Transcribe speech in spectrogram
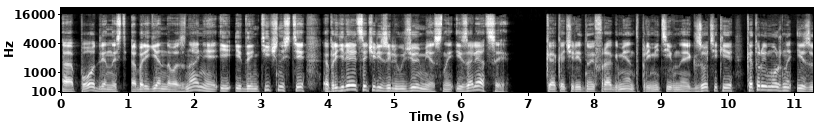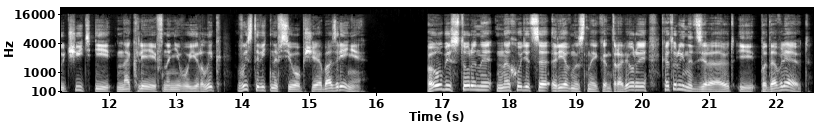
а подлинность аборигенного знания и идентичности определяется через иллюзию местной изоляции как очередной фрагмент примитивной экзотики, который можно изучить и, наклеив на него ярлык, выставить на всеобщее обозрение. По обе стороны находятся ревностные контролеры, которые надзирают и подавляют.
